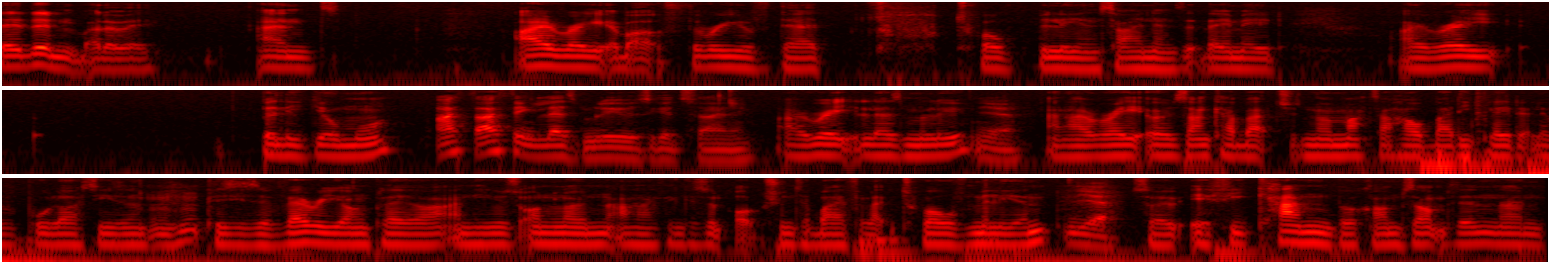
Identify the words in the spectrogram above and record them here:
they didn't, by the way, and I rate about three of their tw- twelve billion signings that they made. I rate Billy Gilmour, I, th- I think Lees-Melou was a good signing. I rate Lees-Melou, Yeah. and I rate Ozan Kabak. No matter how bad he played at Liverpool last season, Mm-hmm. because he's a very young player and he was on loan, and I think it's an option to buy for like twelve million. Yeah. So if he can become something, then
